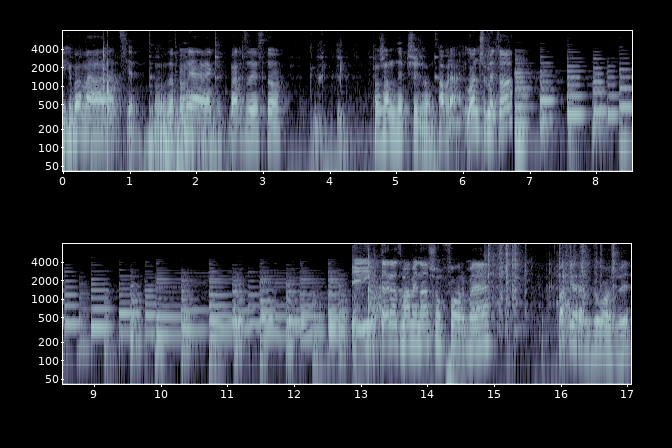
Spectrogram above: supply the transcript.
I chyba ma rację, bo zapomniałem jak bardzo jest to porządny przyrząd. Dobra, łączymy to. I teraz mamy naszą formę papierem wyłożyć.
